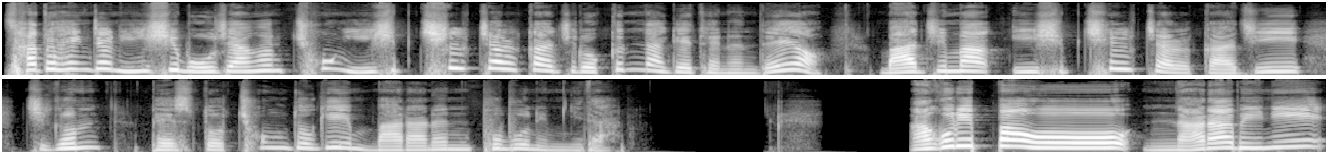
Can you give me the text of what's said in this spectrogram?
사도행전 25장은 총 27절까지로 끝나게 되는데요. 마지막 27절까지 지금 베스도 총독이 말하는 부분입니다. 아고리빠오 나라비니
